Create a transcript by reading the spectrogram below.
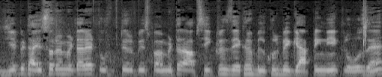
ये भी ढाई सौ मीटर है two fifty rupees per metre आप सीक्वेंस देख रहे हो बिल्कुल भी गैपिंग नहीं है क्लोज है।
